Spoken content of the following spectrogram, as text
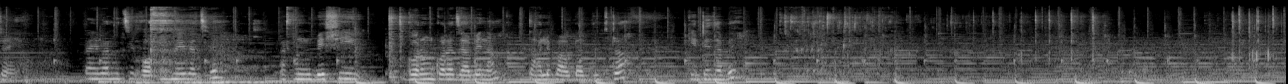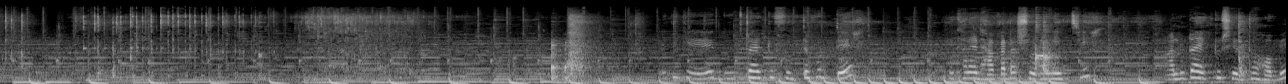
যাই হোক তাই এবার হচ্ছে গরম হয়ে গেছে। এখন বেশি গরম করা যাবে না, তাহলে পাউডার দুধটা কেটে যাবে। দুধটা একটু ফুটতে ফুটতে এখানে ঢাকাটা সরিয়ে নিচ্ছি। আলুটা একটু সেদ্ধ হবে।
